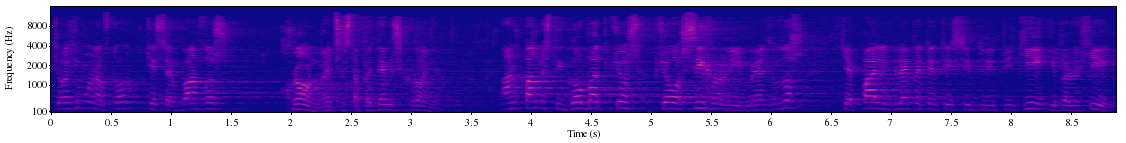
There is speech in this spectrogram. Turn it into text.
και όχι μόνο αυτό και σε βάθος χρόνου, έτσι, στα 5,5 χρόνια. Αν πάμε στην COMBAT, πιο, πιο σύγχρονη η μέθοδος, και πάλι βλέπετε τη συντριπτική υπεροχή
